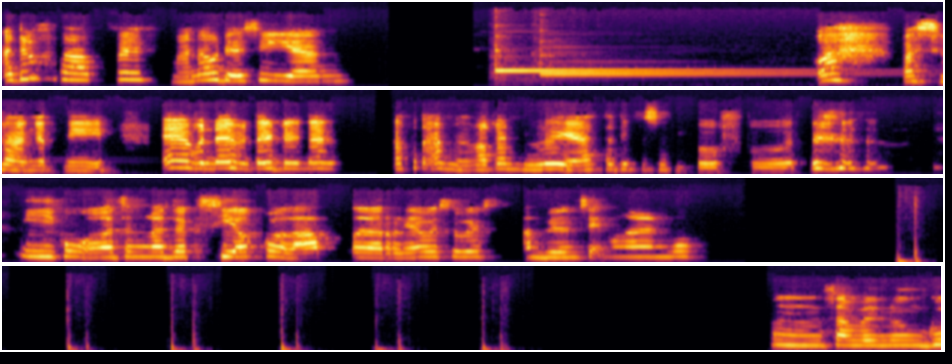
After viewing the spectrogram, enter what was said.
Aduh, lapar. Mana udah siang? Wah, pas banget nih. Eh, bentar, bentar, bentar. Aku tak ambil makan dulu ya. Tadi pesan di GoFood. Ih, kok gak ngajak-ngajak sih aku lapar. Ya, wes wes ambilin sih makananmu. Hmm, sambil nunggu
